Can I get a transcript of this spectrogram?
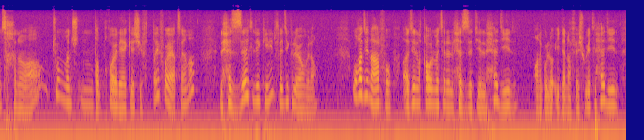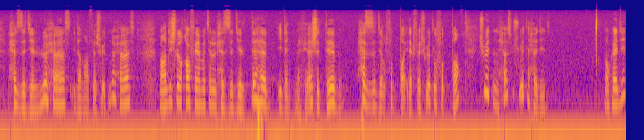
نسخنوها ثم نطبقو عليها كاشف الطيف ويعطينا الحزات اللي كاينين في هذيك العملة. وغادي نعرفو غادي نلقاو مثلا الحزة ديال الحديد. غنقولو إذا فيها شوية الحديد. الحزة ديال النحاس إذا فيها شوية النحاس. ما غاديش نلقاو فيها مثلا الحزة ديال الذهب. إذا ما فيهاش الذهب. حزة ديال الفضة يدير فيها شوية الفضة شوية النحاس وشوية الحديد. donc هادي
